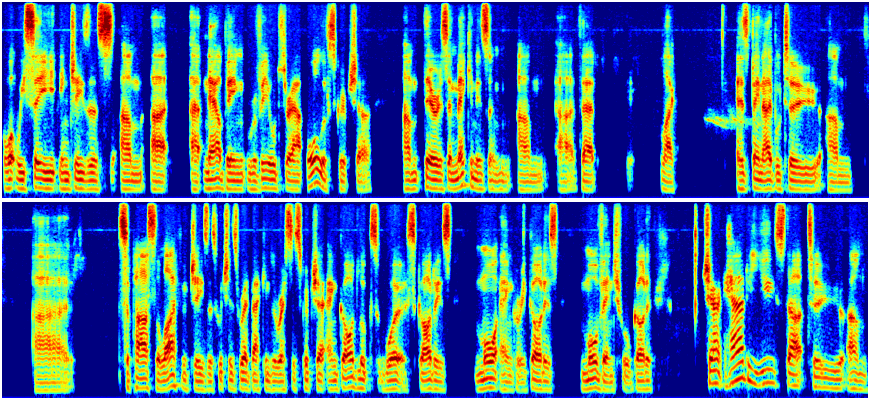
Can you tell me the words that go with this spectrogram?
what we see in Jesus um, uh, uh, now being revealed throughout all of Scripture, um, there is a mechanism um, uh, that, like, has been able to um, surpass the life of Jesus, which is read back into the rest of Scripture, and God looks worse. God is more angry. God is more vengeful. God, is... Sharon, how do you start to um,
